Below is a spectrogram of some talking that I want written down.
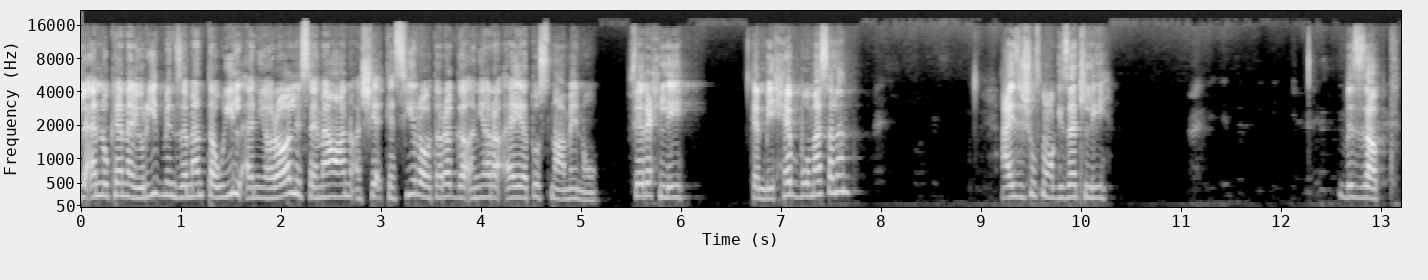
لأنه كان يريد من زمان طويل أن يراه لسمعوا عنه أشياء كثيرة وترجى أن يرى آية تصنع منه. فرح ليه؟ كان بيحبه مثلا؟ عايز يشوف معجزات ليه؟ بالظبط.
